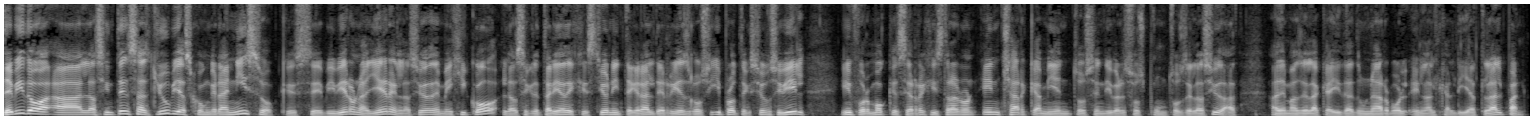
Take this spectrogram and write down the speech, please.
Debido a las intensas lluvias con granizo que se vivieron ayer en la Ciudad de México, la Secretaría de Gestión Integral de Riesgos y Protección Civil informó que se registraron encharcamientos en diversos puntos de la ciudad, además de la caída de un árbol en la alcaldía Tlalpan.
